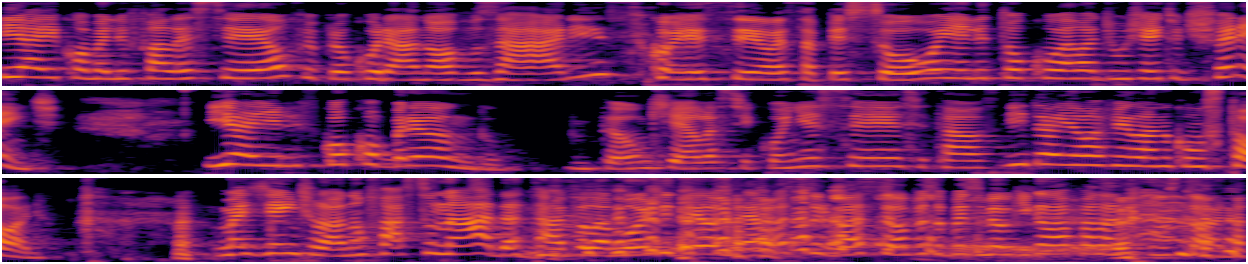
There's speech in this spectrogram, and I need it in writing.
E aí, como ele faleceu, fui procurar novos ares, conheceu essa pessoa e ele tocou ela de um jeito diferente. E aí ele ficou cobrando, então, que ela se conhecesse e tal. E daí ela veio lá no consultório. Mas, gente, lá eu não faço nada, tá? Pelo amor de Deus, né? Masturbação, a pessoa pensa, meu, o que que ela vai falar no consultório?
